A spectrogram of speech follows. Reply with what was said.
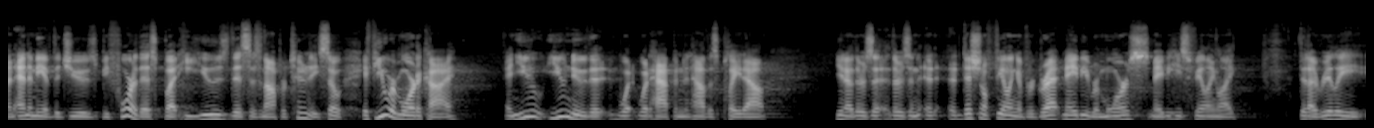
an enemy of the Jews before this, but he used this as an opportunity. So if you were Mordecai, and you you knew that what what happened and how this played out. You know there's a there's an, additional feeling of regret maybe remorse. Maybe he's feeling like did i really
